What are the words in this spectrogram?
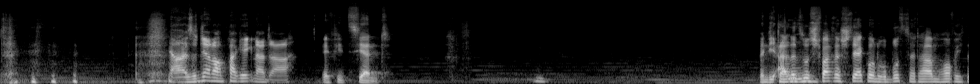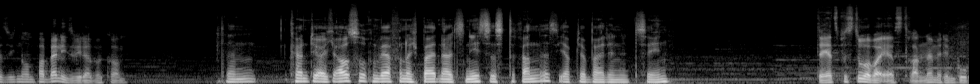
ja, es sind ja noch ein paar Gegner da. Effizient. Wenn die Dann- alle so schwache Stärke und Robustheit haben, hoffe ich, dass ich noch ein paar Bennys wieder bekomme. Dann könnt ihr euch aussuchen, wer von euch beiden als nächstes dran ist. Ihr habt ja beide eine 10. Der jetzt bist du aber erst dran, ne, mit dem Bub.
